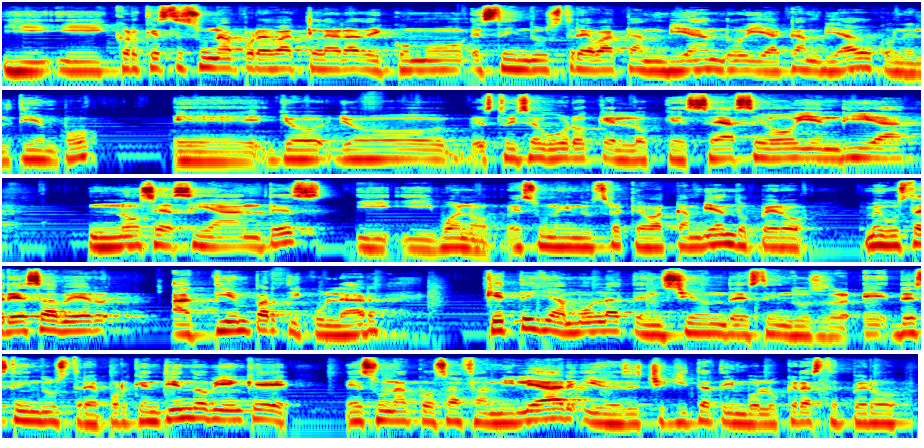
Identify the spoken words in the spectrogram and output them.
Y, creo que esta es una prueba clara de cómo esta industria va cambiando y ha cambiado con el tiempo. Eh, yo, yo estoy seguro que lo que se hace hoy en día no se hacía antes y, bueno, es una industria que va cambiando, pero me gustaría saber a ti en particular qué te llamó la atención de esta industria, eh, de esta industria porque entiendo bien que es una cosa familiar y desde chiquita te involucraste, pero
